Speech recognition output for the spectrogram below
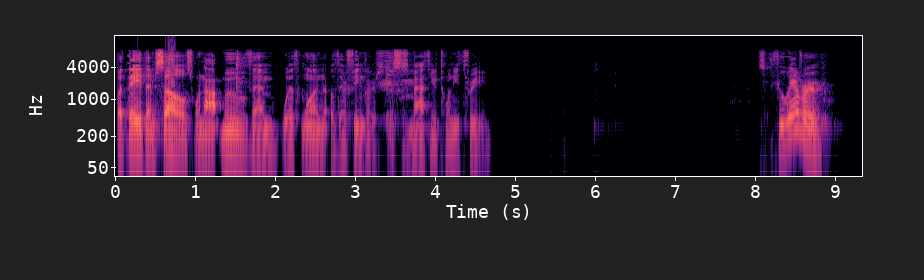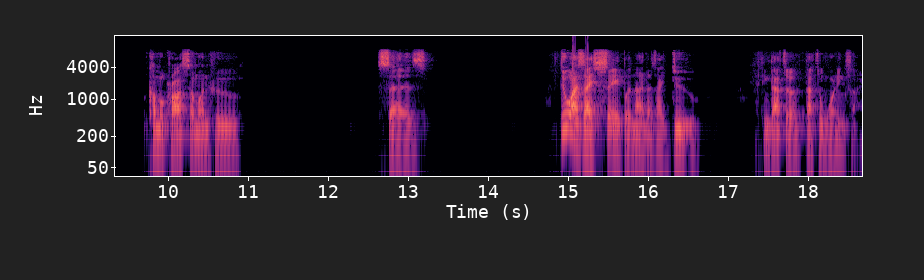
but they themselves will not move them with one of their fingers. This is Matthew 23. So if you ever come across someone who says, do as I say, but not as I do, I think that's a, that's a warning sign.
